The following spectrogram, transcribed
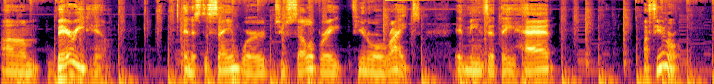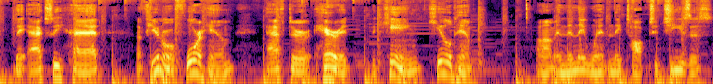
um, buried him. And it's the same word to celebrate funeral rites. It means that they had a funeral. They actually had a funeral for him after Herod the king killed him. Um, and then they went and they talked to Jesus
